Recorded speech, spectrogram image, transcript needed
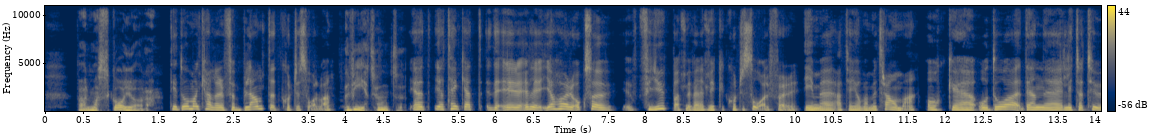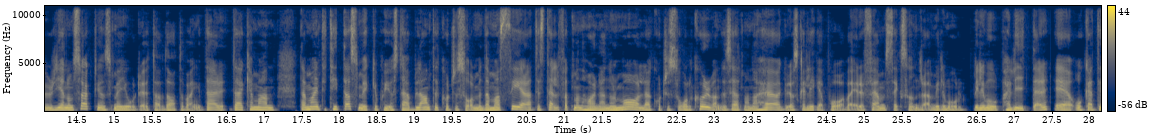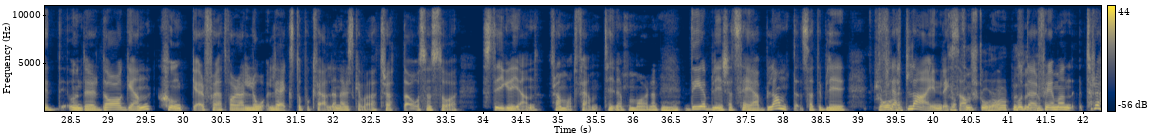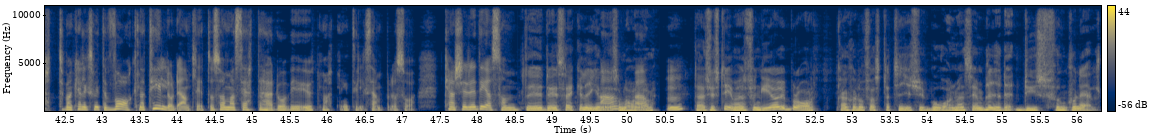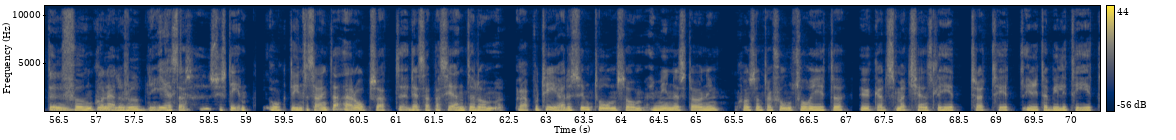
vad man ska göra. Det är då man kallar det för blantet kortisol va? Det vet jag inte. Jag, jag tänker att, är, eller jag har också fördjupat mig väldigt mycket kortisol för, i och med att jag jobbar med trauma. Och, eh, och då den eh, litteraturgenomsökningen som jag gjorde utav Databank, där, där kan man, där man inte tittar så mycket på just det här blantet kortisol, men där man ser att istället för att man har den här normala kortisolkurvan, det vill säga att man har högre och ska ligga på, vad är det, 500-600 millimol, millimol per liter, eh, och att det under dagen sjunker för att vara lägst på kvällen när vi ska vara trötta och sen så stiger igen framåt fem tiden på morgonen. Mm. Det blir så att säga blantet, så att det blir ja, flat line. Liksom. Ja, och därför är man trött, man kan liksom inte vakna till ordentligt. Och så har man sett det här då vid utmattning till exempel. och så. Kanske är det det som... Det, det är säkerligen ja, det som det har att göra ja. mm. Det här systemet fungerar ju bra kanske de första 10-20 åren, men sen blir det dysfunktionellt, en mm. funktionell mm. rubbning i detta det. system. Och det intressanta är också att dessa patienter de rapporterade symptom som minnesstörning, koncentrationssvårigheter, ökad smärtkänslighet, trötthet, irritabilitet,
